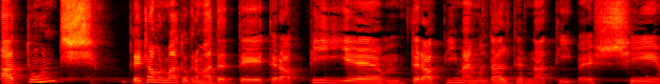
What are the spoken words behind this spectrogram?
Atunci, deci am urmat o grămadă de terapie, terapii mai mult alternative și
